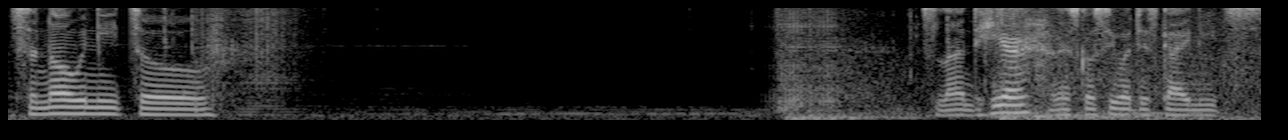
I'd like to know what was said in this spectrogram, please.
So now we need to Let's land here and let's go see what this guy needs.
